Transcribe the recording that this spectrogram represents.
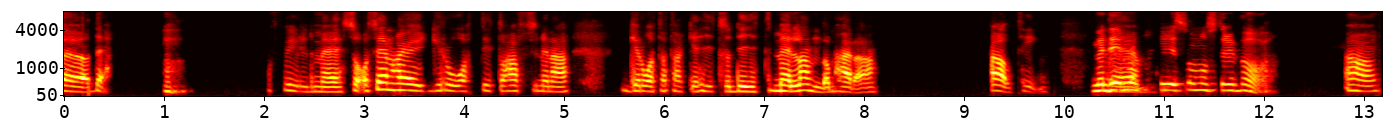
öde. Ja. Fylld med så. Och sen har jag ju gråtit och haft mina gråtattacker hit och dit mellan de här äh, allting. men det måste, så måste det vara. Ja.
